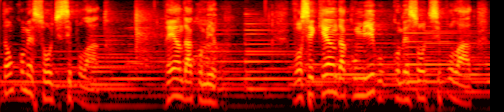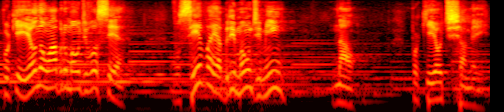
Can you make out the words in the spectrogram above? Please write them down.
então começou o discipulado. Vem andar comigo. Você quer andar comigo? Começou o discipulado. Porque eu não abro mão de você. Você vai abrir mão de mim? Não. Porque eu te chamei.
